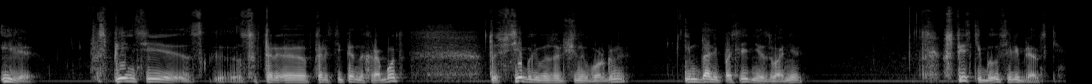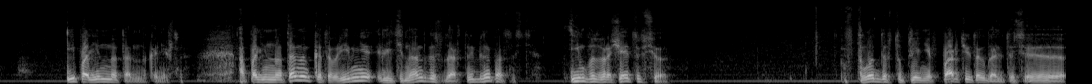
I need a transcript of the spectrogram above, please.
или с пенсии, с э, второстепенных работ. То есть все были возвращены в органы, им дали последнее звание. В списке был Серебрянский. И Полина Натановна, конечно. А Полина Натановна к этому времени лейтенант государственной безопасности им возвращается все. Вплоть до вступления в партию и так далее. То есть э,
